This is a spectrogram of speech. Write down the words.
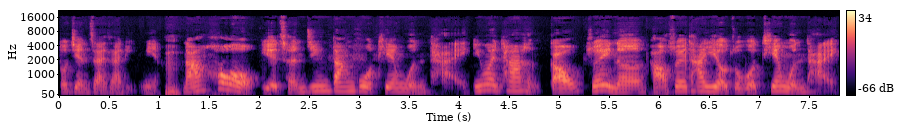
都建在在里面，嗯，然后也曾经当过天文台，因为它很高，所以呢，好，所以他也有做过天文台，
